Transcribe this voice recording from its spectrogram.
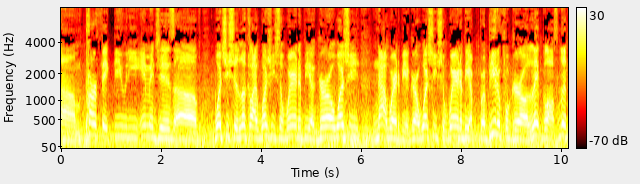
um, perfect beauty, images of what she should look like, what she should wear to be a girl, what she not wear to be a girl, what she should wear to be a, a beautiful girl, lip gloss, lip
